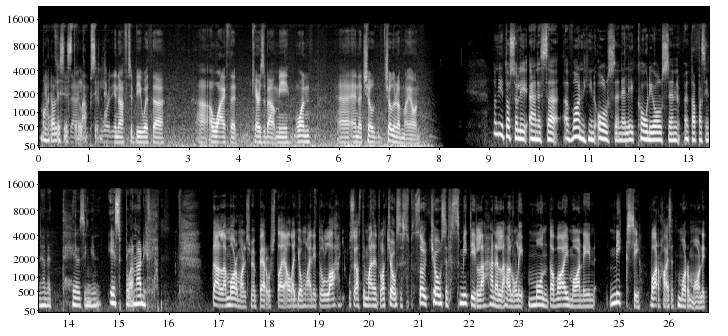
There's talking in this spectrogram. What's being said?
mahdollisesti lapsille. a wife that cares about me, one uh, and a children of my own. No niin, tuossa oli äänessä vanhin Olsen, eli Cody Olsen. Tapasin hänet Helsingin Esplanadilla. Tällä mormonismin perustajalla jo mainitulla, useasti mainitulla Joseph, so Joseph Smithillä, hänellähän oli monta vaimoa, niin miksi varhaiset mormonit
